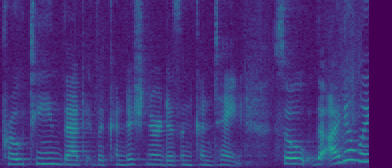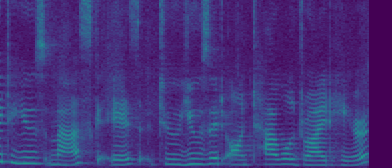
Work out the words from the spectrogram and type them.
protein that the conditioner doesn't contain. So the ideal way to use mask is to use it on towel dried hair.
